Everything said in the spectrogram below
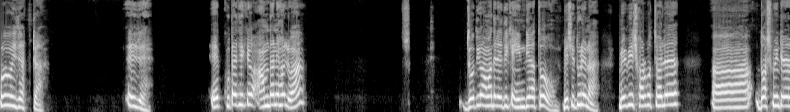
ওই যে একটা, এই যে। এ কোথায় থেকে আমদানি হলো হ্যাঁ? যদিও আমাদের এদিকে ইন্ডিয়া তো বেশি দূরে না। মেবি সর্বোচ্চ হলে দশ মিনিটের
